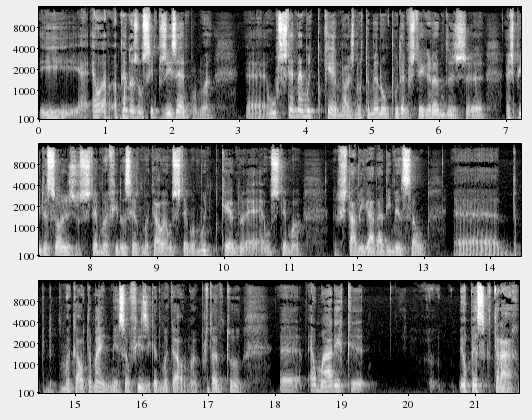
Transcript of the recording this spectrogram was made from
e é, é apenas um simples exemplo, não é? Uh, o sistema é muito pequeno, nós não, também não podemos ter grandes uh, aspirações. O sistema financeiro de Macau é um sistema muito pequeno, é, é um sistema está ligado à dimensão uh, de, de, Macau também, dimensão física de Macau, é? Portanto, é uma área que eu penso que terá,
